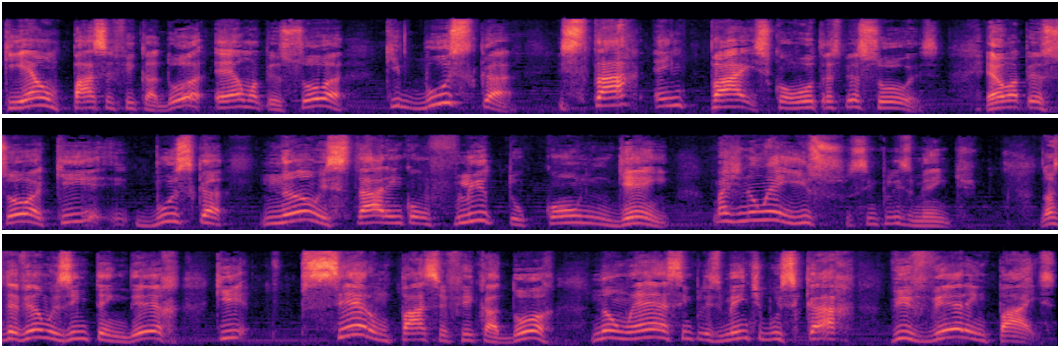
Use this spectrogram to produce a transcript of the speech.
que é um pacificador é uma pessoa que busca estar em paz com outras pessoas. É uma pessoa que busca não estar em conflito com ninguém. Mas não é isso, simplesmente. Nós devemos entender que ser um pacificador não é simplesmente buscar viver em paz.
